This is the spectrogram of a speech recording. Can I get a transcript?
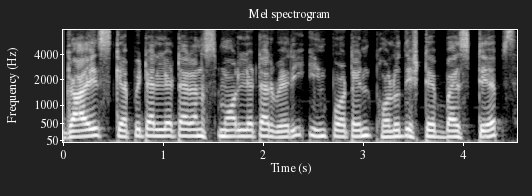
guys capital letter and small letter very important follow the step by steps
